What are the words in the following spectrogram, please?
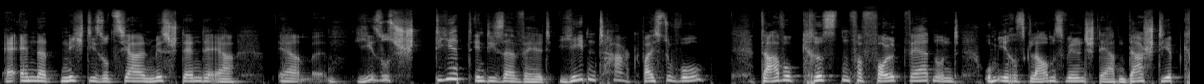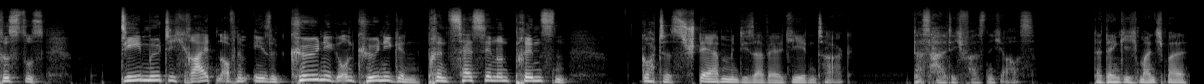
Er ändert nicht die sozialen Missstände, er, er, Jesus stirbt in dieser Welt jeden Tag. Weißt du wo? Da, wo Christen verfolgt werden und um ihres Glaubens willen sterben, da stirbt Christus. Demütig reiten auf einem Esel Könige und Königinnen, Prinzessinnen und Prinzen Gottes sterben in dieser Welt jeden Tag. Das halte ich fast nicht aus. Da denke ich manchmal,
